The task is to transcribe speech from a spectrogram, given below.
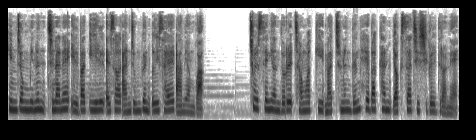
김종민은 지난해 1박 2일에서 안중근 의사의 아명과 출생연도를 정확히 맞추는 등 해박한 역사 지식을 드러내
